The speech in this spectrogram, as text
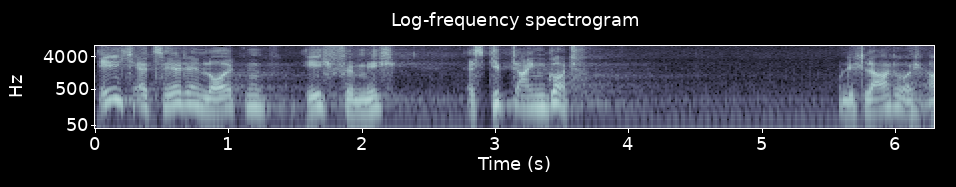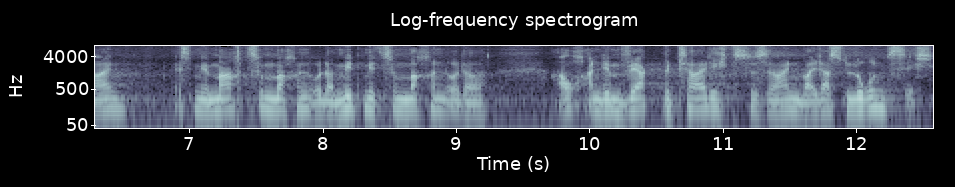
ich erzähle den Leuten, ich für mich, es gibt einen Gott. Und ich lade euch ein, es mir nachzumachen oder mit mir zu machen oder auch an dem Werk beteiligt zu sein, weil das lohnt sich.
